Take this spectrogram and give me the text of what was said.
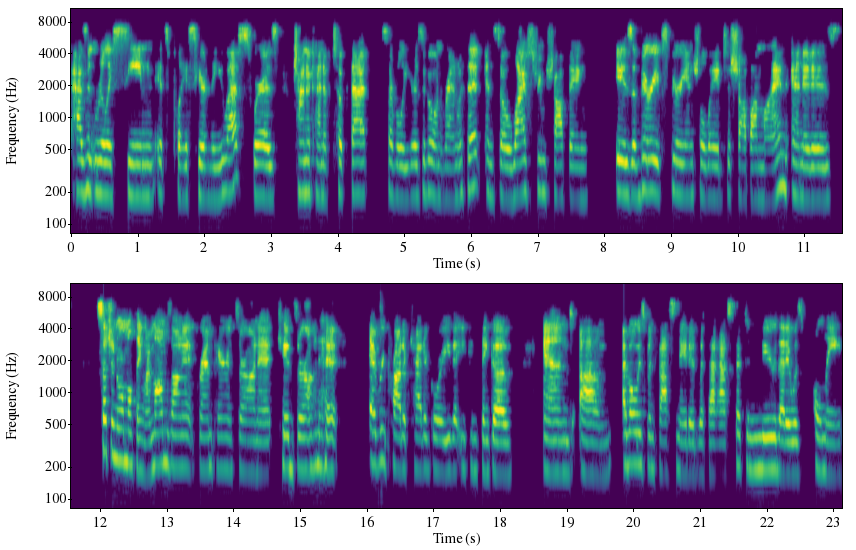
hasn't really seen its place here in the US, whereas China kind of took that several years ago and ran with it. And so live stream shopping is a very experiential way to shop online and it is such a normal thing. My mom's on it, grandparents are on it, kids are on it, every product category that you can think of. And um, I've always been fascinated with that aspect and knew that it was only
